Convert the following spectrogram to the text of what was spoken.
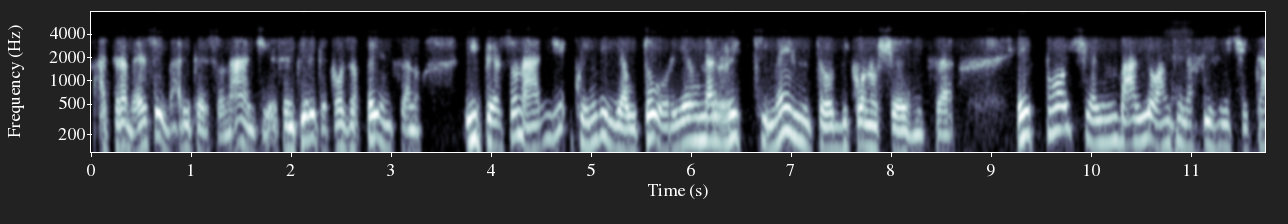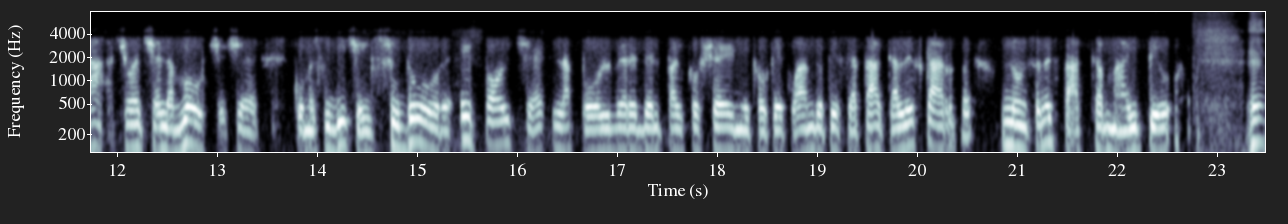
attraverso i vari personaggi e sentire che cosa pensano i personaggi, quindi gli autori, è un arricchimento di conoscenza. E poi c'è in ballo anche la fisicità, cioè c'è la voce, c'è come si dice il sudore e poi c'è la polvere del palcoscenico che quando ti si attacca alle scarpe non se ne stacca mai più. Eh,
